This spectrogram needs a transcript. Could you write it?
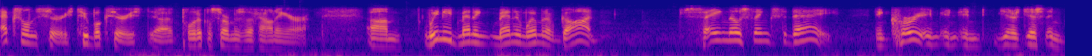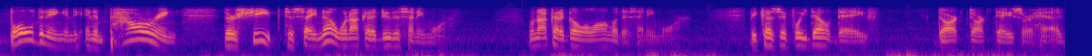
Excellent series, two book series, uh, Political Sermons of the Founding Era. Um, we need men and, men and women of God saying those things today encouraging and, you know just emboldening and, and empowering their sheep to say no we're not going to do this anymore we're not going to go along with this anymore because if we don't dave dark dark days are ahead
